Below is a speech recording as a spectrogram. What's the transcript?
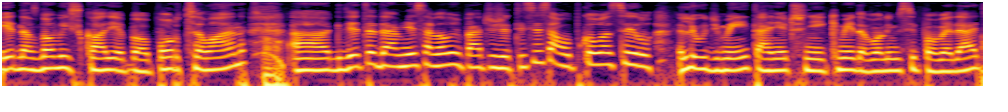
jedna z nových skladieb eh, Porcelán, uh, kde teda mne sa veľmi páči, že ty si sa obkolesil ľuďmi, tanečníkmi, dovolím si povedať,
